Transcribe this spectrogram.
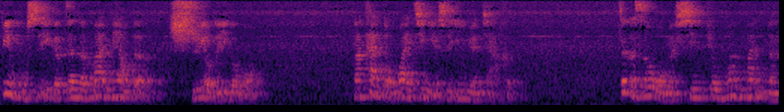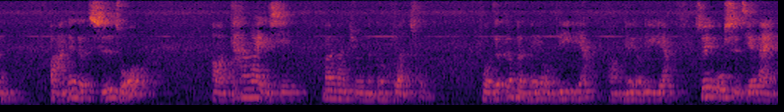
并不是一个真的曼妙的实有的一个我。那看懂外境也是因缘假合。这个时候，我们心就慢慢能把那个执着啊、贪爱的心，慢慢就能够断除。否则根本没有力量啊，没有力量。所以无始劫来，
